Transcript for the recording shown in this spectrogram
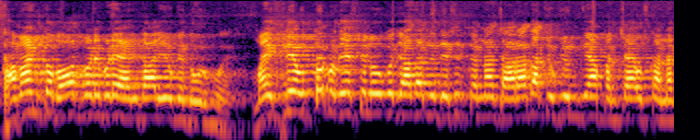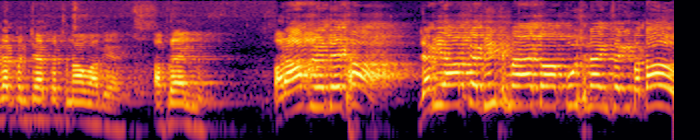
घमंड तो बहुत बड़े बड़े अहंकारियों के दूर हुए। मैं इसलिए उत्तर प्रदेश के लोगों को ज़्यादा निर्देशित करना चाह रहा था क्योंकि उनके यहाँ पंचायत, उसका नगर पंचायत का चुनाव आ गया है अप्रैल में। और आपने देखा, जब ये आपके बीच में आए तो आप पूछना इनसे कि बताओ,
